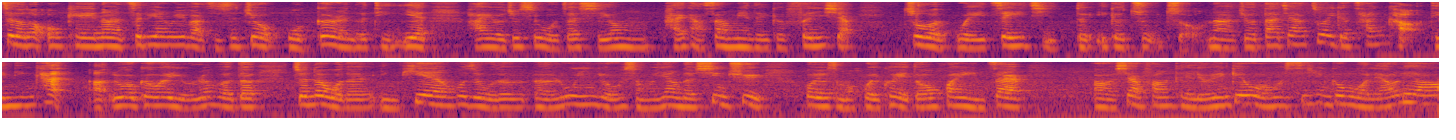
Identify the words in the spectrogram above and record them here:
这个都 OK。那这边 Riva 只是就我个人的体验，还有就是我在使用牌卡上面的一个分享。作为这一集的一个主轴，那就大家做一个参考，听听看啊。如果各位有任何的针对我的影片或者我的呃录音有什么样的兴趣，或有什么回馈，都欢迎在呃下方可以留言给我，或私信跟我聊聊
